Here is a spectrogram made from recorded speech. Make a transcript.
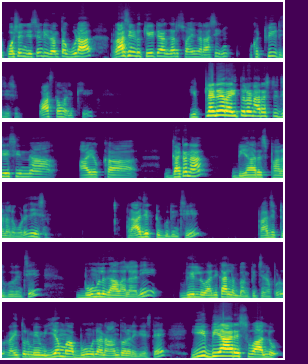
క్వశ్చన్ చేసిండు. ఇదంతా కూడా రాసిండు. కేటీఆర్ గారు స్వయంగా రాసి ఒక ట్వీట్ చేసిండు. వాస్తవానికి ఇట్లనే రైతులను అరెస్ట్ చేసిన ఆ యొక్క ఘటన బీఆర్ఎస్ పాలనలో కూడా చేసిన. ప్రాజెక్టు గురించి ప్రాజెక్టు గురించి భూములు కావాలని వీళ్ళు అధికారులను పంపించినప్పుడు రైతులు మేము ఇయ్యం మా భూములను ఆందోళన చేస్తే ఈ బీఆర్ఎస్ వాళ్ళు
